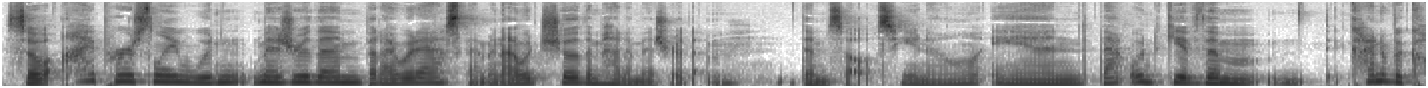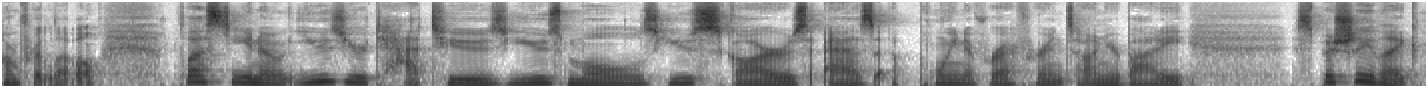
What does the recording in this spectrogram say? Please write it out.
So i personally wouldn't measure them but i would ask them and i would show them how to measure them themselves you know and that would give them kind of a comfort level. Plus you know use your tattoos use moles use scars as a point of reference on your body especially like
